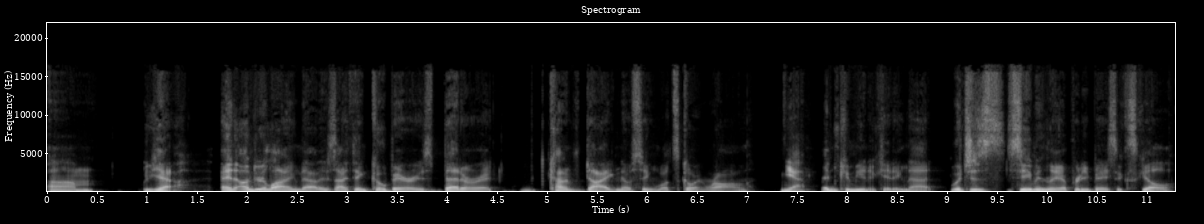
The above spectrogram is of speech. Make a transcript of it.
Um, Yeah. And underlying that is I think Gobert is better at kind of diagnosing what's going wrong yeah, and communicating that, which is seemingly a pretty basic skill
